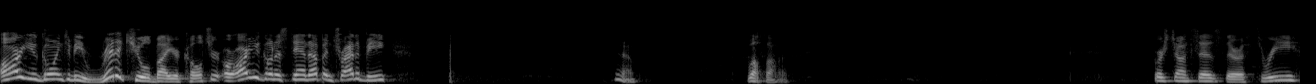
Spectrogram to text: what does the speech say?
are you going to be ridiculed by your culture or are you going to stand up and try to be, you know, well thought of? First John says there are three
